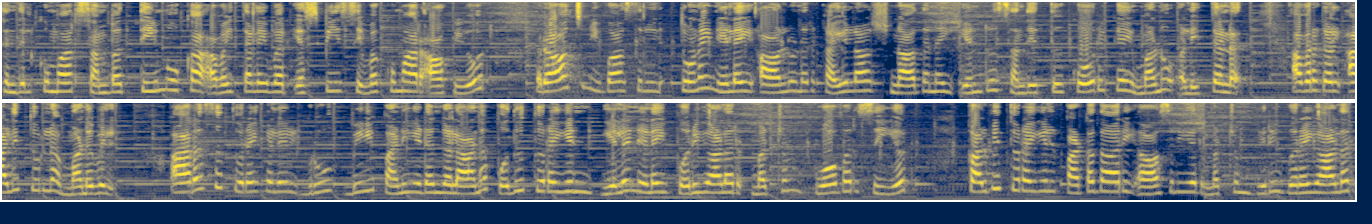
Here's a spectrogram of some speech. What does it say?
செந்தில்குமார் சம்பத் திமுக அவைத்தலைவர் எஸ் பி சிவக்குமார் ஆகியோர் ராஜ்நிவாசில் துணைநிலை ஆளுநர் கைலாஷ் நாதனை இன்று சந்தித்து கோரிக்கை மனு அளித்தனர். அவர்கள் அளித்துள்ள மனுவில் அரசு துறைகளில் குரூப் பி பணியிடங்களான பொதுத்துறையின் இளநிலை பொறியாளர் மற்றும் ஓவர்சீயர் கல்வித்துறையில் பட்டதாரி ஆசிரியர் மற்றும் விரிவுரையாளர்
